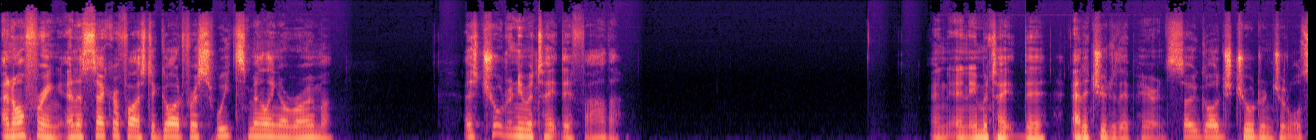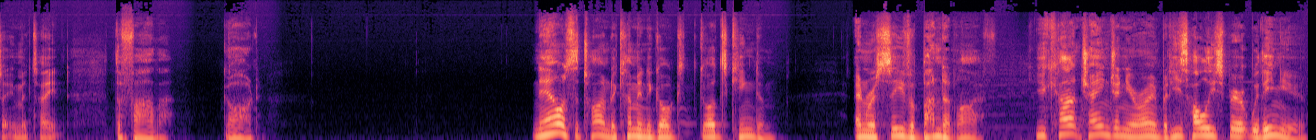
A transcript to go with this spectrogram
an offering and a sacrifice to God for a sweet smelling aroma. As children imitate their father and, and imitate the attitude of their parents, so God's children should also imitate the Father, God. Now is the time to come into God's kingdom and receive abundant life. You can't change on your own, but His Holy Spirit within you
